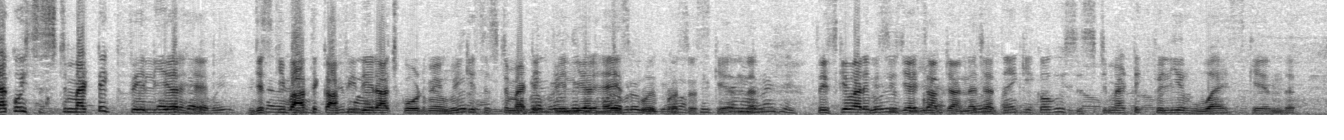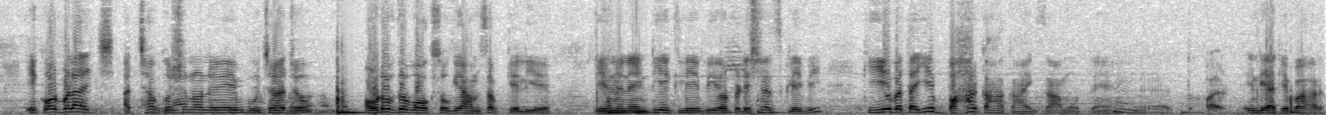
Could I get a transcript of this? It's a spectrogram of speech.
क्या कोई सिस्टमैटिक फेलियर है? जिसकी बातें काफ़ी देर आज कोर्ट में हुई कि सिस्टमैटिक फेलियर है इस पूरे प्रोसेस के अंदर। तो इसके बारे में सीजीआई साहब जानना चाहते हैं कि क्या कोई सिस्टमैटिक फेलियर हुआ है इसके अंदर? एक और बड़ा अच्छा क्वेश्चन उन्होंने पूछा जो आउट ऑफ़ द बॉक्स हो गया हम सब के लिए इवन एनटीए के लिए भी और पिटिशनर्स के लिए भी कि ये बताइए बाहर कहाँ कहाँ एग्ज़ाम होते हैं? तो, इंडिया के बाहर।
